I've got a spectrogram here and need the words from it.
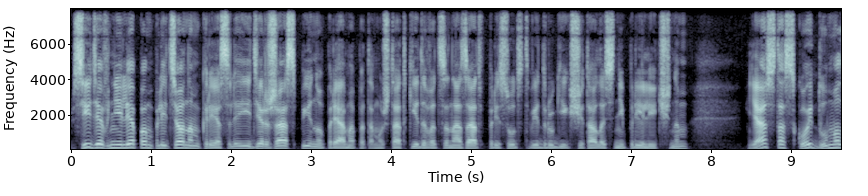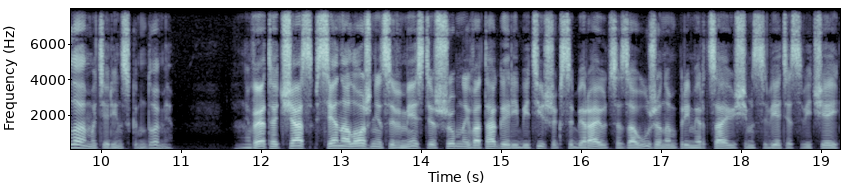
Сидя в нелепом плетеном кресле и держа спину прямо, потому что откидываться назад в присутствии других считалось неприличным, я с тоской думала о материнском доме. В этот час все наложницы вместе с шумной ватагой ребятишек собираются за ужином при мерцающем свете свечей.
